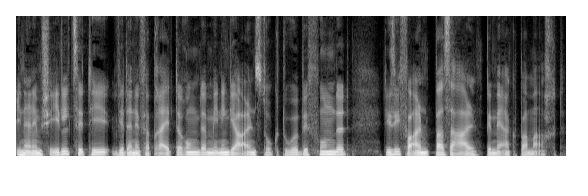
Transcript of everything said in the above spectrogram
In einem Schädel-CT wird eine Verbreiterung der meningealen Struktur befundet, die sich vor allem basal bemerkbar macht.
